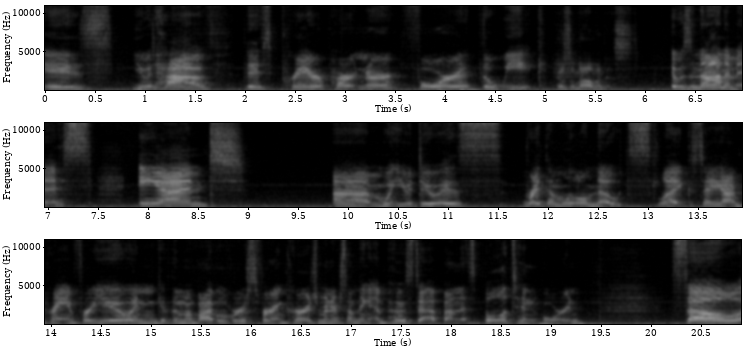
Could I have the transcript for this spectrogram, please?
is you would have this prayer partner for the week. It was anonymous. It was anonymous, and um, what you would do is write them little notes, like say I'm praying for you, and give them a Bible verse for encouragement or something, and post it up on this bulletin board. So,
